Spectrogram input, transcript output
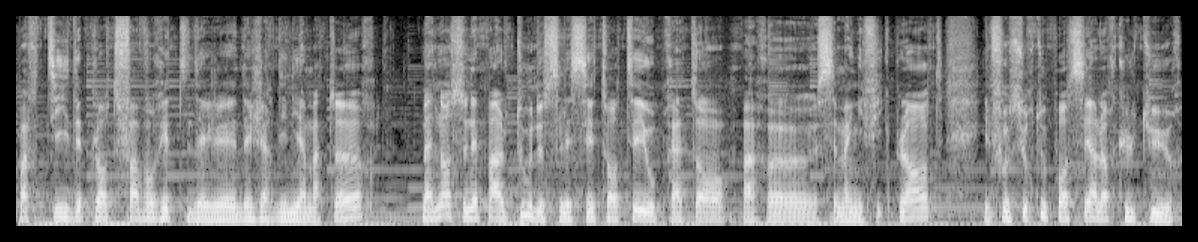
partie des plantes favorites des jardiniers amateurs. Maintenant, ce n'est pas le tout de se laisser tenter au printemps par euh, ces magnifiques plantes. Il faut surtout penser à leur culture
